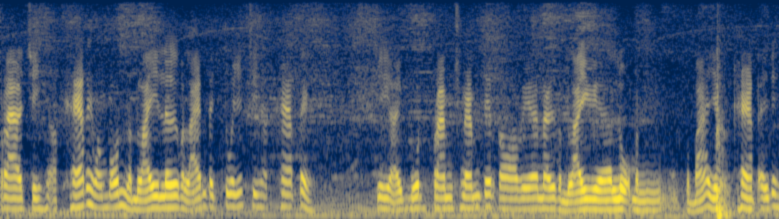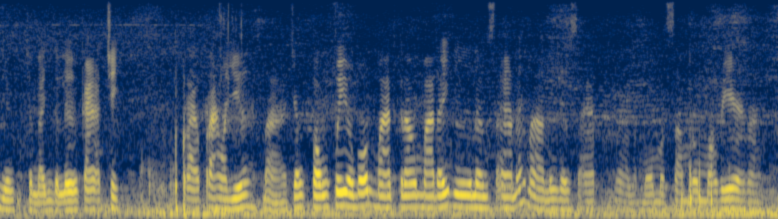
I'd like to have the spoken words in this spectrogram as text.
ប្រើជីអត់ខាតទេបងប្អូនតម្លៃលើបន្លែតិចតួចជីអត់ខាតទេជីឲ្យ4 5ឆ្នាំទៀតក៏វានៅតម្លៃវាលក់មិនពិបាកយើងខាតអីទេយើងចំណេញទៅលើការជីប្រើប្រាស់របស់យើងបាទអញ្ចឹងប៉ុងពីបងប្អូនបាតក្រោមបាតអីគឺនៅស្អាតណាបាទនឹងនៅស្អាតបាទល្មមមកសំរុំរបស់វាបាទ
